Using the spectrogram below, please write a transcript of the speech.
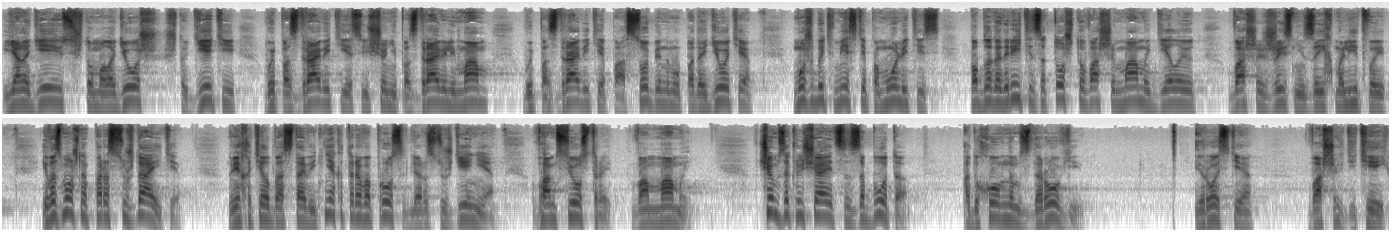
и я надеюсь, что молодежь, что дети, вы поздравите, если еще не поздравили мам, вы поздравите, по-особенному подойдете, может быть, вместе помолитесь, поблагодарите за то, что ваши мамы делают в вашей жизни, за их молитвы, и, возможно, порассуждаете. Но я хотел бы оставить некоторые вопросы для рассуждения вам, сестры, вам, мамы. В чем заключается забота о духовном здоровье и росте ваших детей?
